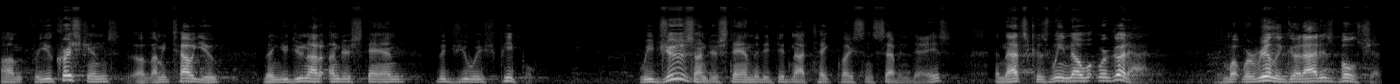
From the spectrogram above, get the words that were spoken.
um, for you Christians, uh, let me tell you, then you do not understand the Jewish people. We Jews understand that it did not take place in seven days, and that's because we know what we're good at. And what we're really good at is bullshit.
